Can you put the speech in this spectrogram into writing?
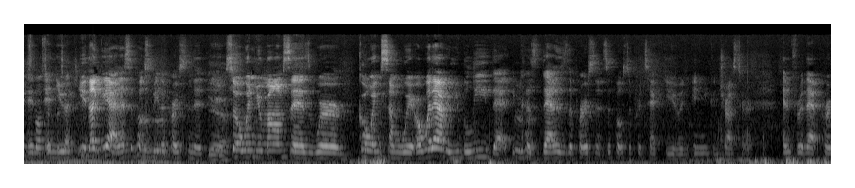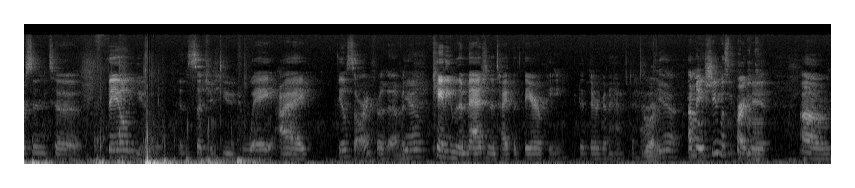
She's And, supposed and to you, protect you, like, yeah, that's supposed to be the person that. Yeah. So when your mom says we're going somewhere or whatever, you believe that because Mm-hmm. that is the person that's supposed to protect you and, and you can trust her. And for that person to fail you in such a huge way, I feel sorry for them and Yeah. can't even imagine the type of therapy that they're gonna have to have. Right. Yeah. I mean, she was pregnant. Um,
